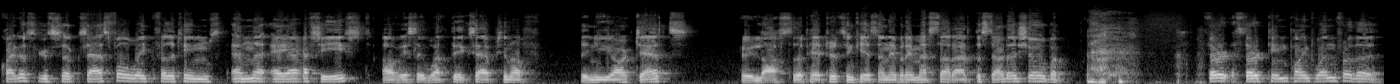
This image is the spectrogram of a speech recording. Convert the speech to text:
quite a successful week for the teams in the AFC East, obviously with the exception of the New York Jets, who lost to the Patriots in case anybody missed that at the start of the show. But thir- 13 point win for the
